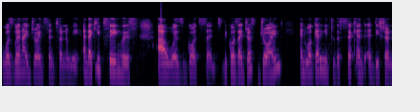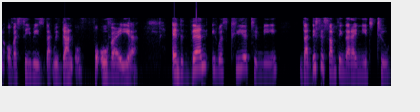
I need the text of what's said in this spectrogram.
was when I joined Centonomy. And I keep saying this uh, was God sent because I just joined and we're getting into the second edition of a series that we've done for over a year. And then it was clear to me that this is something that I need to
